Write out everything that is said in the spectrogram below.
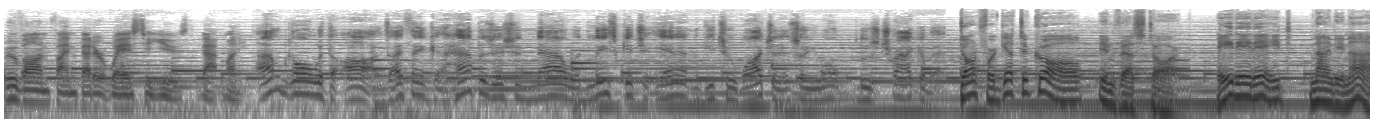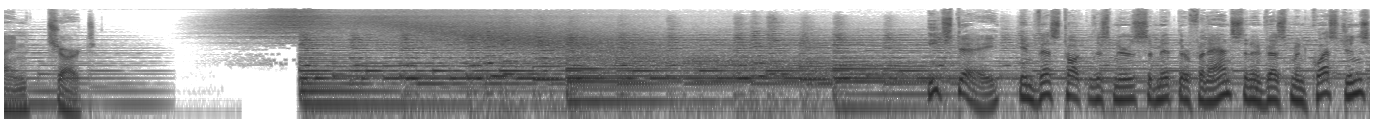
move on, find better ways to use that money. I'm going with the odds. I think a half position now would at least get you in it and get you watching it so you won't lose track of it. Don't forget to call Invest Talk 888 99 Chart. Each day, Invest Talk listeners submit their finance and investment questions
